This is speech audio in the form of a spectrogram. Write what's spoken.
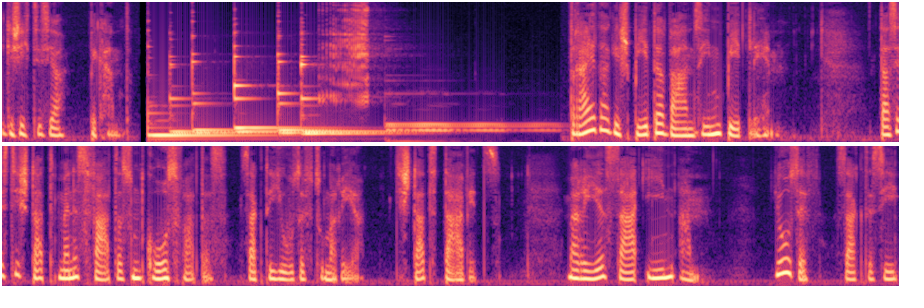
Die Geschichte ist ja bekannt. Drei Tage später waren sie in Bethlehem. Das ist die Stadt meines Vaters und Großvaters, sagte Josef zu Maria, die Stadt Davids. Maria sah ihn an. Josef, sagte sie,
